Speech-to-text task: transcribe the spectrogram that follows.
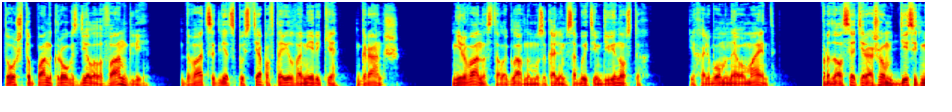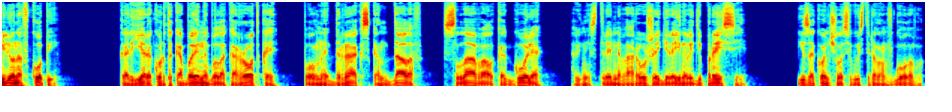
То, что панк-рок сделал в Англии, 20 лет спустя повторил в Америке гранж. Нирвана стала главным музыкальным событием 90-х. Их альбом Nevermind продался тиражом 10 миллионов копий. Карьера Курта Кобейна была короткой, полной драк, скандалов, славы, алкоголя – огнестрельного оружия героиновой депрессии и закончилась выстрелом в голову.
